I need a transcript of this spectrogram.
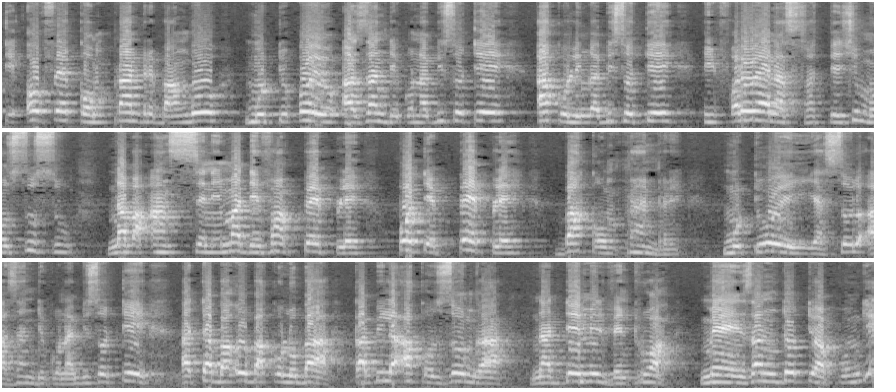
te ofaire comprendre bango motu oyo aza ndeko na biso te akolinga biso te ifale oya na stratégie mosusu na ba enseignement devant peuple mpo te peuple bacomprendre moto oyo ya solo aza ndeko na biso te ata baoyo bakoloba kabila akozonga na 2023 me eza ndoto ya pongi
